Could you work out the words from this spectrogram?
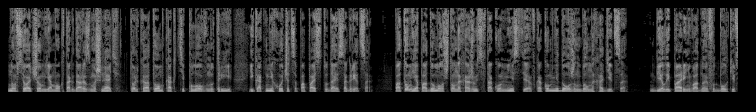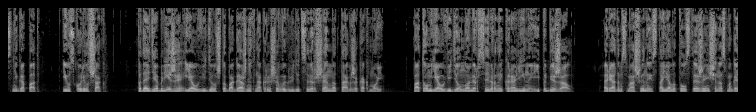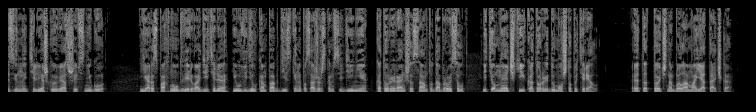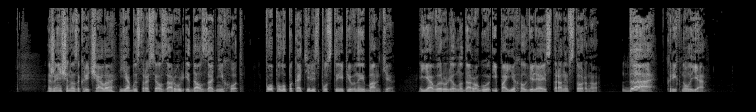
Но все, о чем я мог тогда размышлять, только о том, как тепло внутри и как мне хочется попасть туда и согреться. Потом я подумал, что нахожусь в таком месте, в каком не должен был находиться. Белый парень в одной футболке в снегопад. И ускорил шаг. Подойдя ближе, я увидел, что багажник на крыше выглядит совершенно так же, как мой. Потом я увидел номер Северной Каролины и побежал. Рядом с машиной стояла толстая женщина с магазинной тележкой, увязшей в снегу. Я распахнул дверь водителя и увидел компакт-диски на пассажирском сиденье, который раньше сам туда бросил, и темные очки, которые думал, что потерял. Это точно была моя тачка. Женщина закричала, я быстро сел за руль и дал задний ход. По полу покатились пустые пивные банки. Я вырулил на дорогу и поехал, виляя из стороны в сторону. «Да!» — крикнул я.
